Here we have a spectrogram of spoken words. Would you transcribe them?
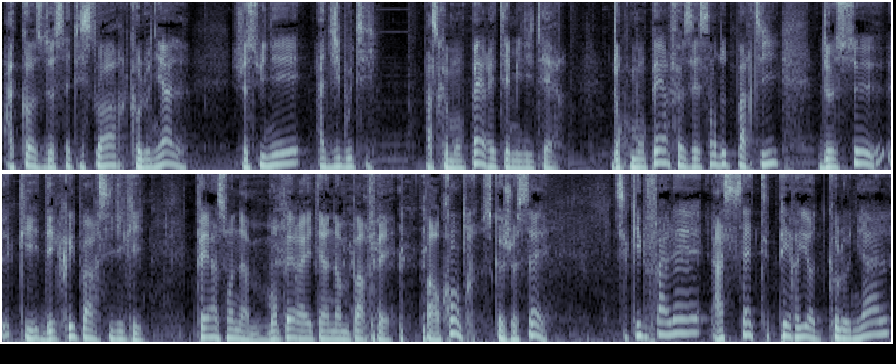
à cause de cette histoire coloniale, je suis né à Djibouti parce que mon père était militaire. Donc mon père faisait sans doute partie de ceux qui décrits par Sidiki. Paix à son âme. Mon père a été un homme parfait. Par contre, ce que je sais, c'est qu'il fallait, à cette période coloniale,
